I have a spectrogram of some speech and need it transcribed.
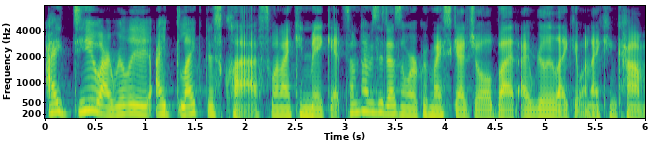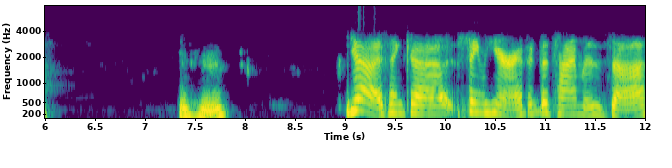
I do. I really I like this class when I can make it. Sometimes it doesn't work with my schedule, but I really like it when I can come. Mhm. Yeah, I think uh, same here. I think the time is uh,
